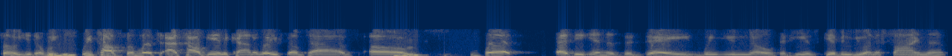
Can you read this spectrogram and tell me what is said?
So you know, we mm-hmm. we talk so much. I talk any kind of way sometimes. Um, mm-hmm. But at the end of the day, when you know that He has given you an assignment,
